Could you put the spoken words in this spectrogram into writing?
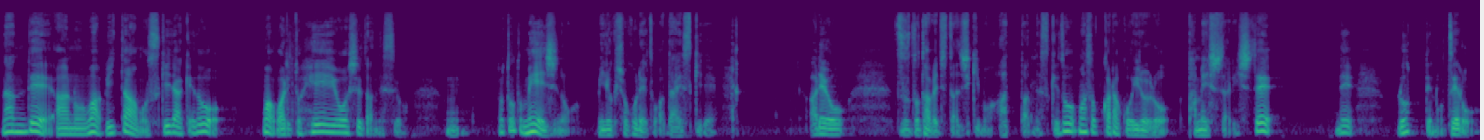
なんであのまあビターも好きだけどまあ割と併用してたんですよ。うん。もともと明治のミルクチョコレートが大好きであれをずっと食べてた時期もあったんですけど、まあ、そこからいろいろ試したりしてでロッテのゼロっ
